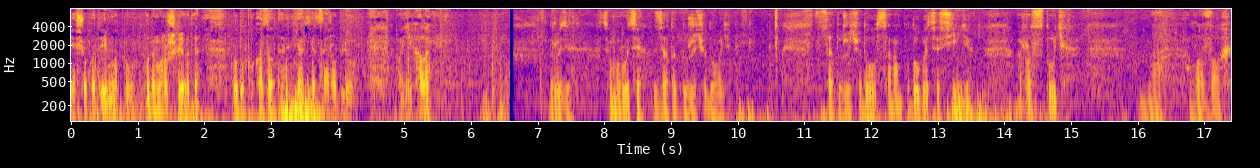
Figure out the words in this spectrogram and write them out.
Якщо потрібно, то будемо розширювати. Буду показувати, як я це роблю. Поїхали. Друзі, в цьому році взяток дуже чудовий. Все дуже чудово, все нам подобається. Сім'ї ростуть глазах.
